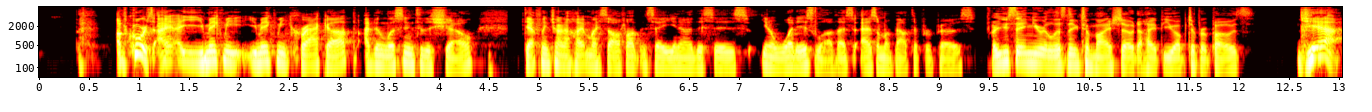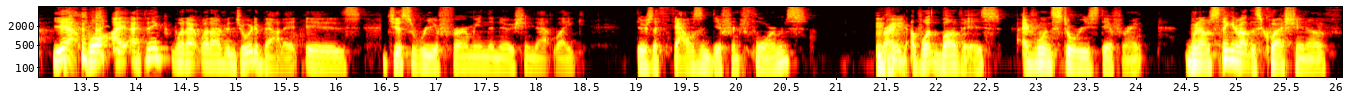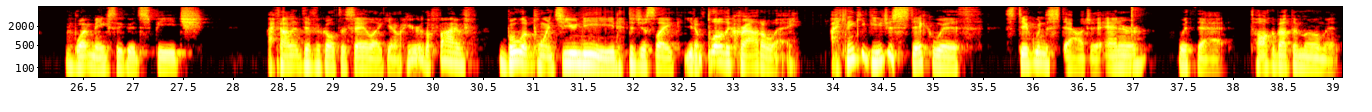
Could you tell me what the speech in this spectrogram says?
Of course, I, I you make me you make me crack up. I've been listening to the show, definitely trying to hype myself up and say, you know, this is you know what is love as as I'm about to propose. Are you saying you were listening to my show to hype you up to propose? Yeah, yeah. Well, I, I, think what I, what I've enjoyed about it is just reaffirming the notion that like there's a thousand different forms, mm-hmm. right, of what love is. Everyone's story is different. When I was thinking about this question of what makes a good speech, I found it difficult to say like, you know, here are the five bullet points you need to just like, you know, blow the crowd away. I think if you just stick with stick with nostalgia, enter with that, talk about the moment,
